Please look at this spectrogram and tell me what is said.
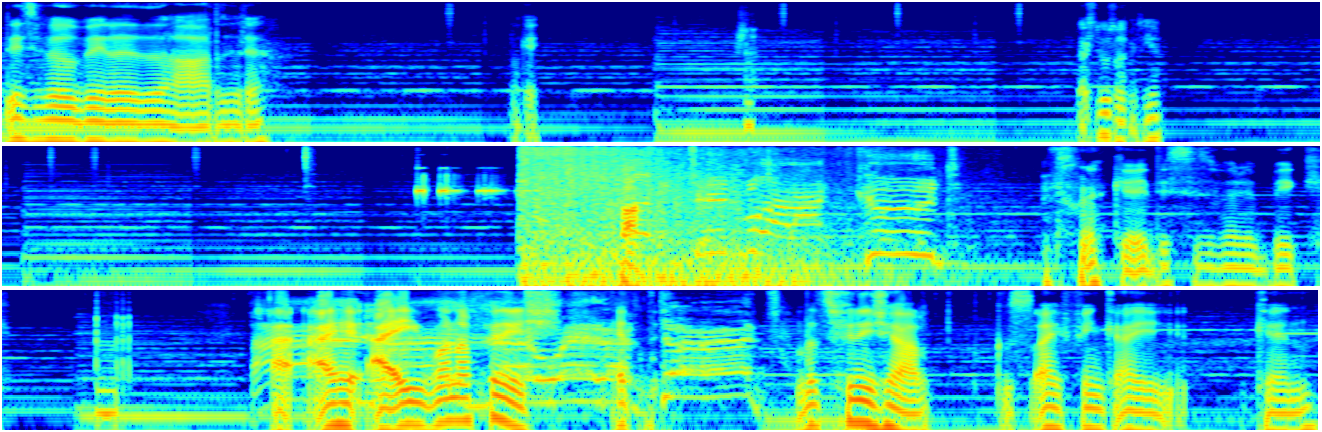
This will be a little harder. Let's do something here. Fuck. I did what I could! okay, this is very big. I I, I wanna finish. The way to At- let's finish hard, cause I think I can.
